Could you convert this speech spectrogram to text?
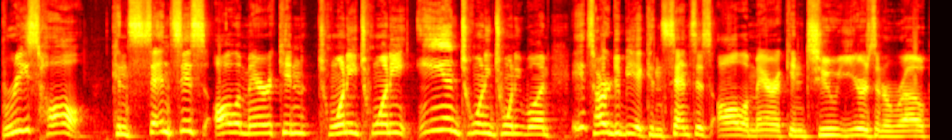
Breece Hall consensus All American 2020 and 2021. It's hard to be a consensus All American two years in a row.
